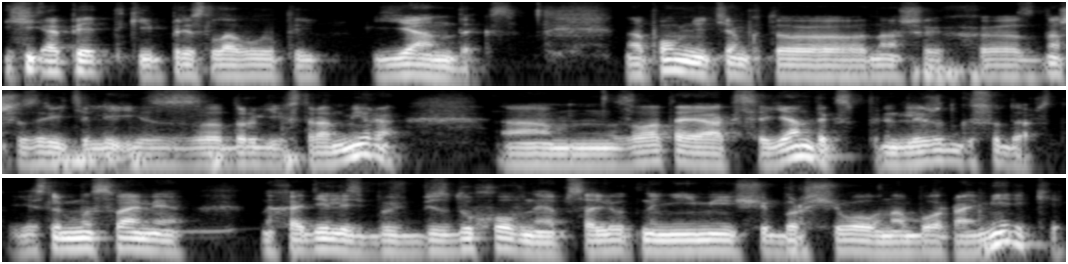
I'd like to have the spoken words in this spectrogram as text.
и, опять-таки, пресловутый Яндекс. Напомню тем, кто наших, э, наши зрители из других стран мира, золотая акция Яндекс принадлежит государству. Если бы мы с вами находились бы в бездуховной, абсолютно не имеющей борщевого набора Америки,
